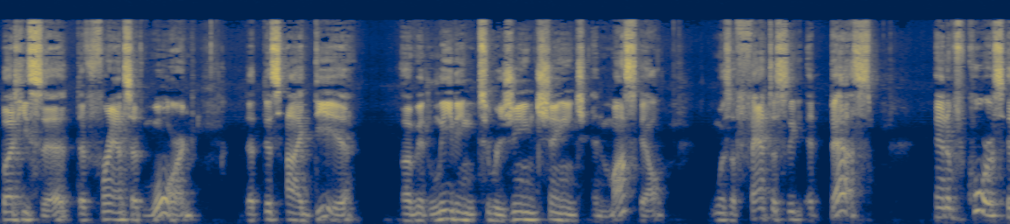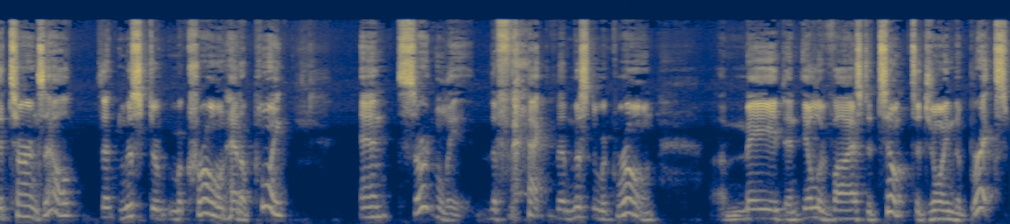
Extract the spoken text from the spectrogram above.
but he said that France had warned that this idea of it leading to regime change in Moscow was a fantasy at best. And of course, it turns out that Mr. Macron had a point and certainly the fact that Mr. Macron uh, made an ill advised attempt to join the BRICS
